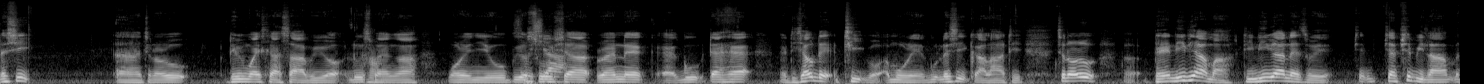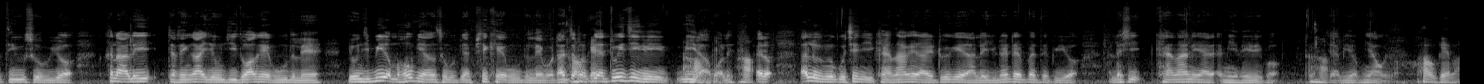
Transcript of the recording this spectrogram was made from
လက်ရှိအာကျွန်တော်တို့ David Moyes ကစပြီးတော့ Luis Van Gaal Mourinho ပြီးတော့ Solskjaer Rangnick အခုတန်ဟက်ဒီရောက်တဲ့အထိပေါ့အမိုရင်အခုလက်ရှိကာလာအထိကျွန်တော်တို့ဘယ်နီးပြမှာဒီနီးပြနဲ့ဆိုရင်ပြန်ဖြစ်ပြီလားမသိဘူးဆိုပြီးတော့ ခဏလေးတရင်ကယုံကြည်သွားခဲ့ဘူးတလေယုံကြည်ပြီးတော့မဟုတ်ပြန်ဘူးဆိုပြီးပြန်ဖြစ်ခဲ့ဘူးတလေပေါ့ဒါကျွန်တော်ပြန်တွေးကြည့်မိတာပေါ့လေအဲ့တော့အဲ့လိုမျိုးကိုချင်းကြီးခံစားခဲ့တာတွေတွေးခဲ့တာလေ United ပတ်သက်ပြီးတော့လက်ရှိခံစားနေရတဲ့အမြင်လေးတွေပေါ့ပြန်ပြီးတော့မျှဝေပါဟုတ်ကဲ့ပါ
